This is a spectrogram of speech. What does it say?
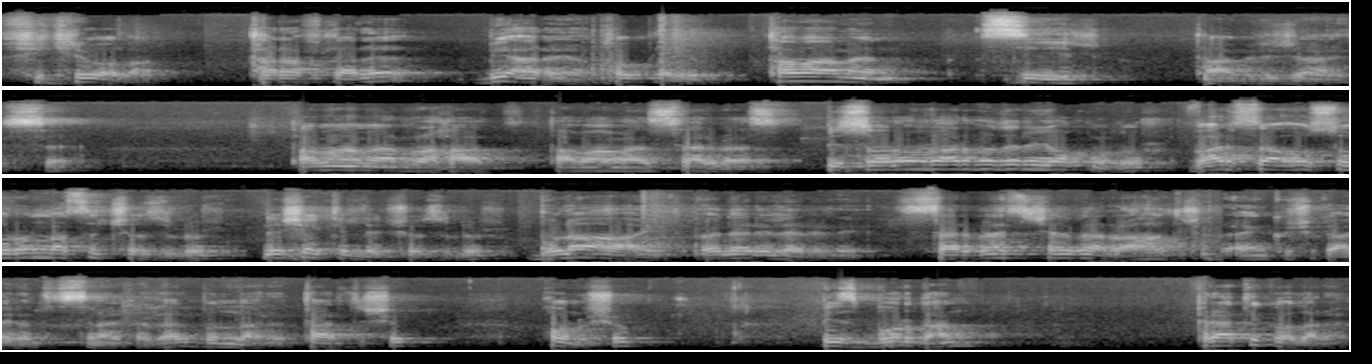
fikri olan tarafları bir araya toplayıp tamamen sivil tabiri caizse tamamen rahat, tamamen serbest. Bir sorun var mıdır, yok mudur? Varsa o sorun nasıl çözülür? Ne şekilde çözülür? Buna ait önerilerini serbestçe ve rahatça en küçük ayrıntısına kadar bunları tartışıp, konuşup biz buradan pratik olarak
